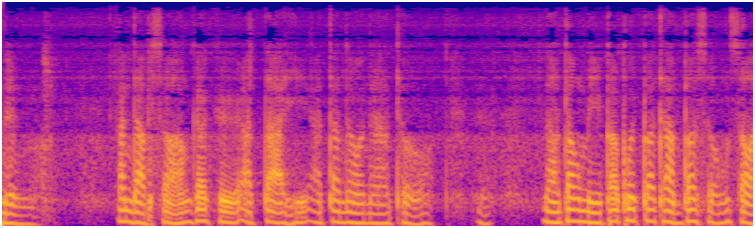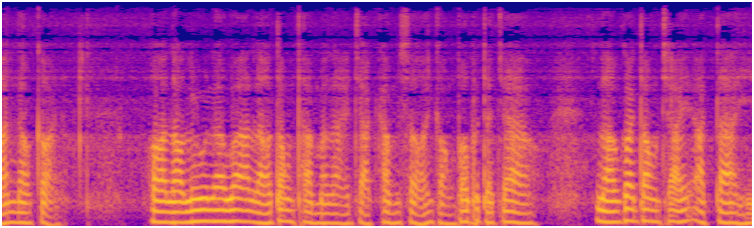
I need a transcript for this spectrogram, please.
หนึ่งอันดับสองก็คืออัตตาหิอัตโนนาโถ เราต้องมีพระพุทธพระธรรมพระสงฆ์สอนเราก่อน พอเรารู้แล้วว่าเราต้องทำอะไรจากคำสอนของพระพุทธเจ้า เราก็ต้องใช้อัตตาหิ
